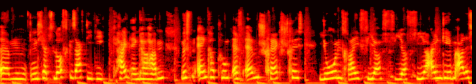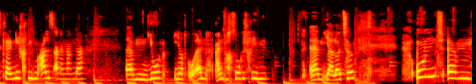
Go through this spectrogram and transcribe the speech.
Ähm, und ich habe es lost gesagt, die, die kein Anchor haben, müssen anchor.fm Jon 3444 eingeben. Alles klein geschrieben, alles aneinander. Ähm, Jon, J-O-N, einfach so geschrieben. Ähm, ja, Leute. Und, ähm,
